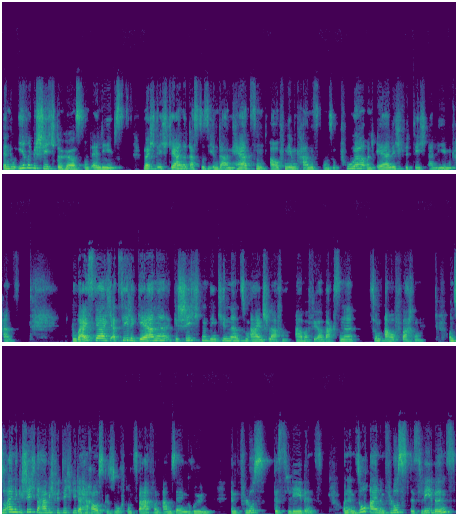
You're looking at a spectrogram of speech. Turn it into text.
wenn du ihre Geschichte hörst und erlebst, möchte ich gerne, dass du sie in deinem Herzen aufnehmen kannst und so pur und ehrlich für dich erleben kannst. Du weißt ja, ich erzähle gerne Geschichten den Kindern zum Einschlafen, aber für Erwachsene zum Aufwachen. Und so eine Geschichte habe ich für dich wieder herausgesucht, und zwar von Amseln Grün im Fluss des Lebens. Und in so einem Fluss des Lebens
